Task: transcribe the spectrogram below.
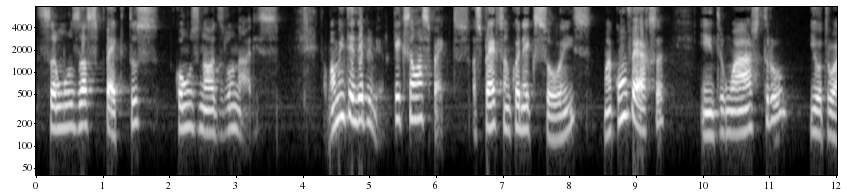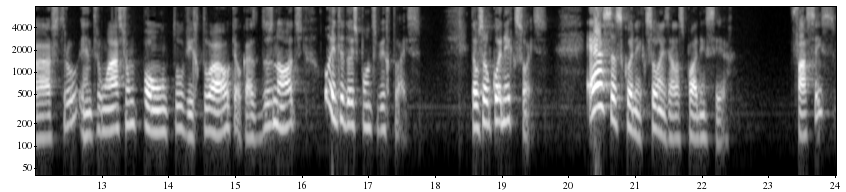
são os aspectos com os nodos lunares. Então, vamos entender primeiro. O que, que são aspectos? Aspectos são conexões, uma conversa entre um astro e outro astro, entre um astro e um ponto virtual, que é o caso dos nodos, ou entre dois pontos virtuais. Então são conexões. Essas conexões, elas podem ser fáceis,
